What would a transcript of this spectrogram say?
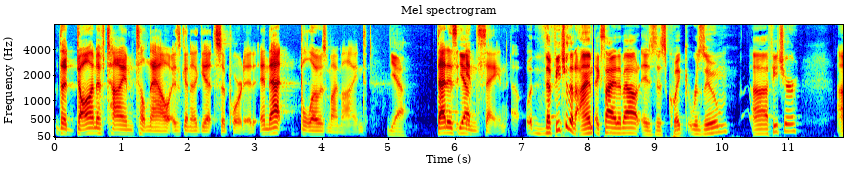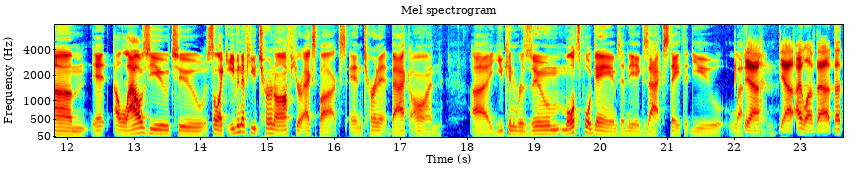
the dawn of time till now is going to get supported, and that blows my mind. yeah, That is Yep. insane. the feature that I'm excited about is this quick resume uh, feature. Um, it allows you to so like even if you turn off your Xbox and turn it back on, uh, you can resume multiple games in the exact state that you left Yeah, them in. yeah, I love that. That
